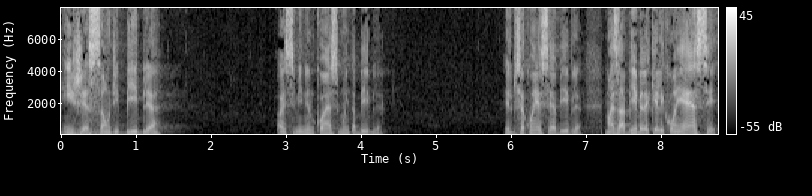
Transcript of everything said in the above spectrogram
injeção de Bíblia. Esse menino conhece muita Bíblia. Ele precisa conhecer a Bíblia. Mas a Bíblia que ele conhece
